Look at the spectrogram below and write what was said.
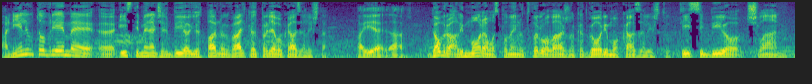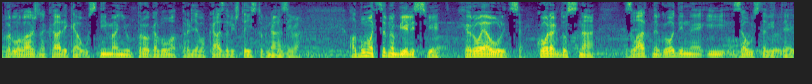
A nije li u to vrijeme e, isti menadžer bio i od Parnog Valjka od Prljavog kazališta? Pa je, da. Dobro, ali moramo spomenuti, vrlo važno kad govorimo o kazalištu. Ti si bio član, vrlo važna karika u snimanju prvog albuma Prljavo kazalište istog naziva. Albuma Crno-bijeli svijet, Heroja ulice, Korak do sna, Zlatne godine i Zaustavite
